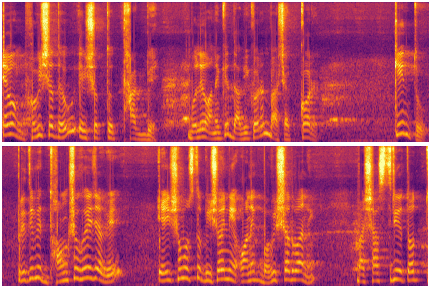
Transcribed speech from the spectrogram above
এবং ভবিষ্যতেও এই সত্য থাকবে বলে অনেকে দাবি করেন বা আশা করেন। কিন্তু পৃথিবীর ধ্বংস হয়ে যাবে এই সমস্ত বিষয় নিয়ে অনেক ভবিষ্যৎবাণী বা শাস্ত্রীয় তত্ত্ব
